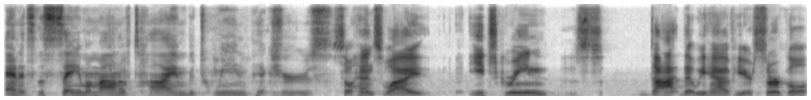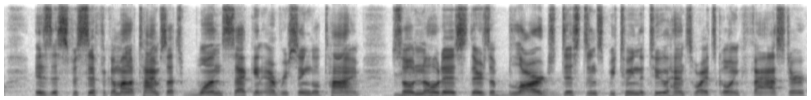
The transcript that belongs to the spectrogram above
and it's the same amount of time between pictures, So hence why each green dot that we have here, circle, is a specific amount of time. So that's one second every single time. So Hmm. notice there's a large distance between the two, hence why it's going faster.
